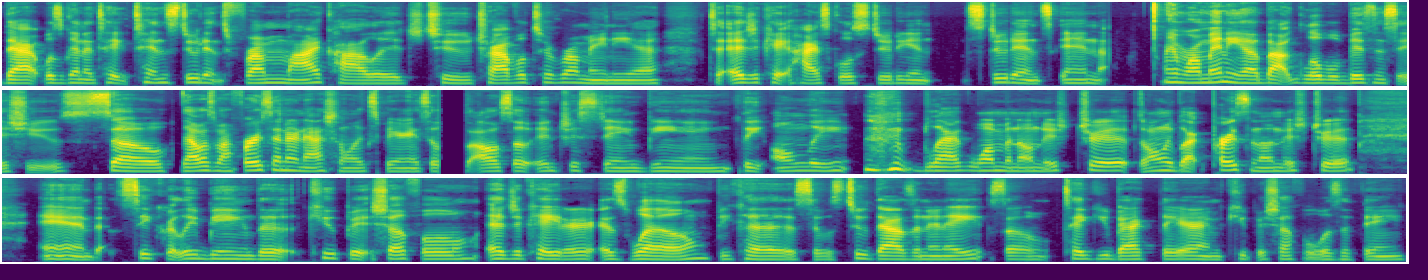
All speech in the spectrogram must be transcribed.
that was going to take 10 students from my college to travel to Romania to educate high school student students in in Romania about global business issues. So that was my first international experience. It was also interesting being the only black woman on this trip, the only black person on this trip, and secretly being the Cupid Shuffle educator as well because it was 2008. So take you back there, and Cupid Shuffle was a thing.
